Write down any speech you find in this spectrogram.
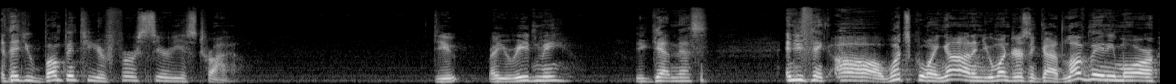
And then you bump into your first serious trial. Do you, are you reading me? You getting this? And you think, oh, what's going on? And you wonder, doesn't God love me anymore?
